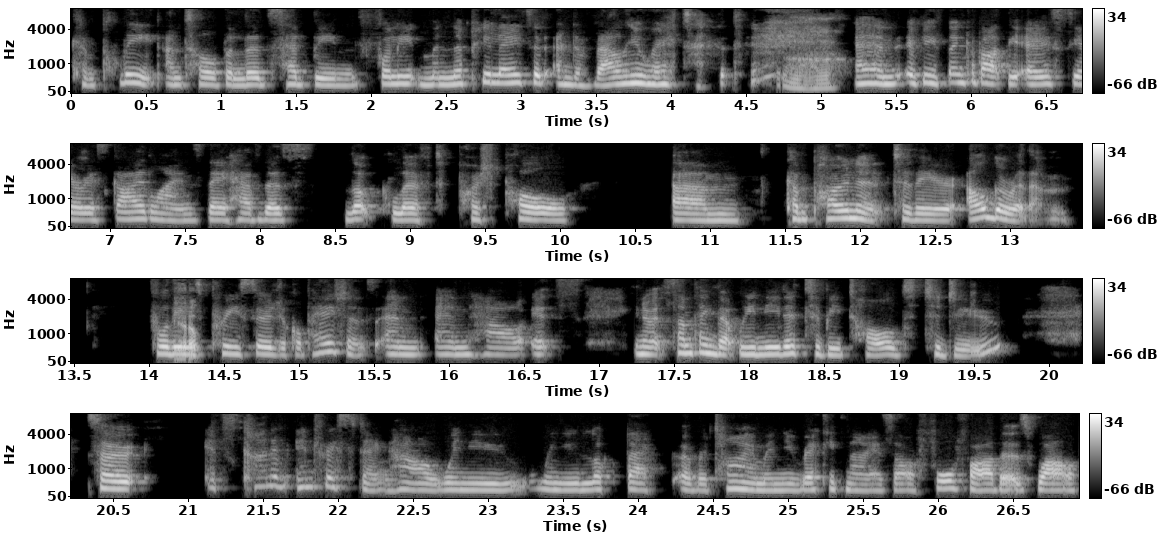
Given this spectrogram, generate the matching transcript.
complete until the lids had been fully manipulated and evaluated. Uh-huh. And if you think about the ACRS guidelines, they have this look, lift, push, pull um, component to their algorithm for these yep. pre-surgical patients and and how it's you know it's something that we needed to be told to do so it's kind of interesting how when you when you look back over time and you recognize our forefathers while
